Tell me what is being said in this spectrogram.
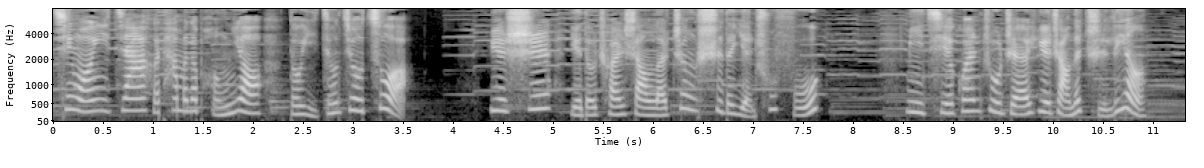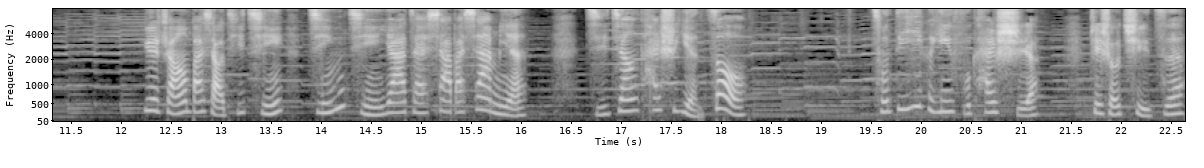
亲王一家和他们的朋友都已经就座，乐师也都穿上了正式的演出服，密切关注着乐长的指令。乐长把小提琴紧紧压在下巴下面，即将开始演奏。从第一个音符开始，这首曲子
